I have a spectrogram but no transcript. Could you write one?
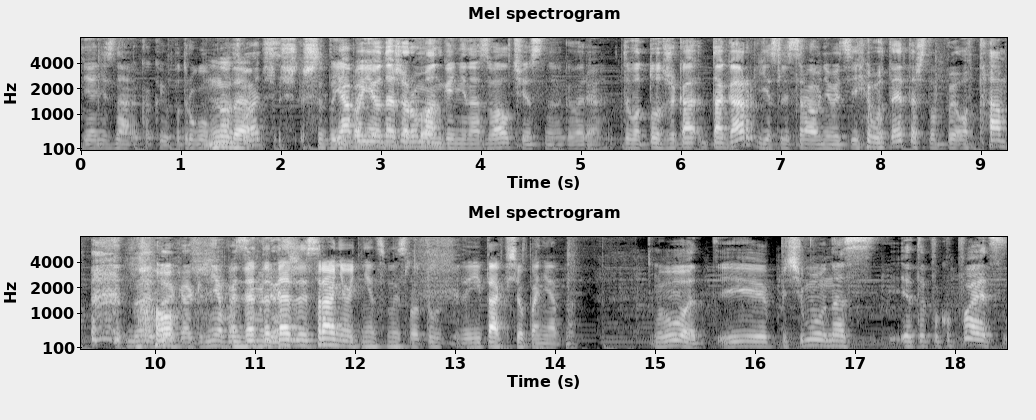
Я не знаю, как ее по-другому ну, назвать. Да, Я бы ее даже такое. Руманга не назвал, честно говоря. Вот тот же Тагар, если сравнивать, и вот это, что было там, ну это как небо Это даже сравнивать нет смысла, тут и так все понятно. Вот, и почему у нас это покупается,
